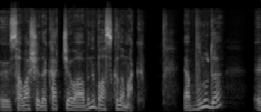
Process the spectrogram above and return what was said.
e, savaş ya da kaç cevabını baskılamak. Ya bunu da e,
